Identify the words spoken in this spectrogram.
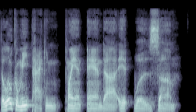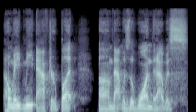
the local meat packing plant and, uh, it was, um, homemade meat after, but, um, that was the one that I was,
